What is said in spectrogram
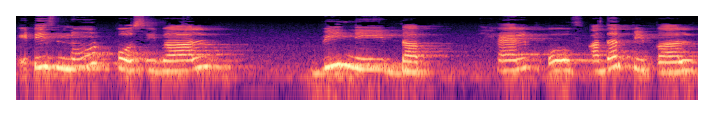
it is not possible we need the help of other people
